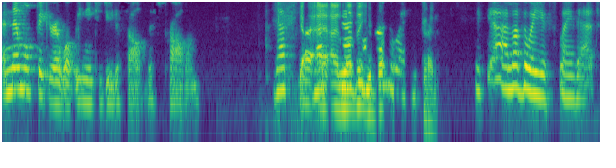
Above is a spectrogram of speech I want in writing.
and then we'll figure out what we need to do to solve this problem. That's, yeah, that's I, I love that you love the way, go ahead. Yeah, I love the way you explained that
